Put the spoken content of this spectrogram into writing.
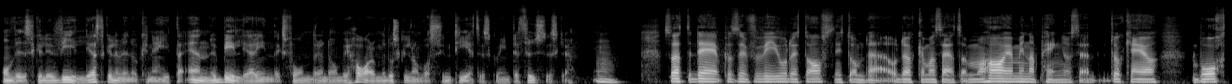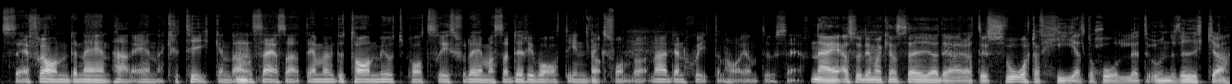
om vi skulle vilja skulle vi nog kunna hitta ännu billigare indexfonder än de vi har, men då skulle de vara syntetiska och inte fysiska. Mm. Så att det är precis, för vi gjorde ett avsnitt om det här och då kan man säga att har jag mina pengar, så då kan jag bortse från den här ena kritiken där mm. den säger så att ja, men du tar en motpartsrisk för det är en massa derivat indexfonder. Ja. Nej, den skiten har jag inte att säga. Nej, alltså det man kan säga det är att det är svårt att helt och hållet undvika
